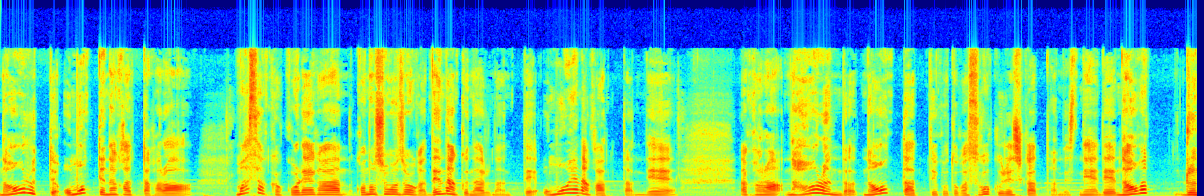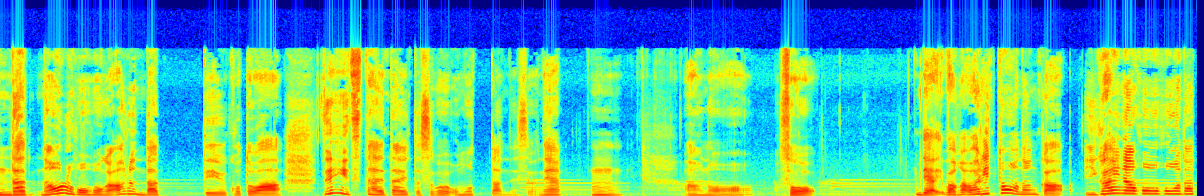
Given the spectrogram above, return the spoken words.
治るって思ってなかったからまさかこれがこの症状が出なくなるなんて思えなかったんでだから治るんだ治ったっていうことがすごく嬉しかったんですね。で治るんだ治る方法があるんだっていうことは是非伝えたいとすごい思ったんですよね。うん、あのそうで割となんか意外な方法だっ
